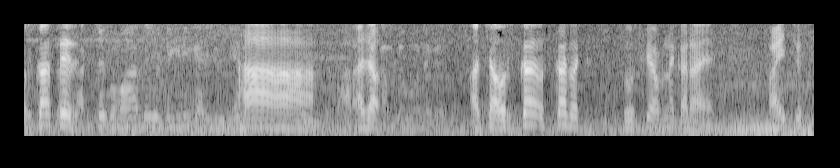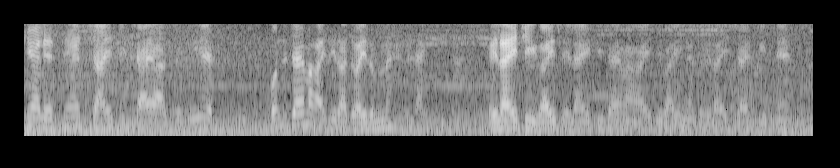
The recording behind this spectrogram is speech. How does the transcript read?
उसका सिर? अक्षय कुमार ने जो डिग्री करी हुई है हाँ हाँ हाँ। अच्छा। हम लोगों ने करी। अच्छा उसका उसका सोच के आपने करा है। भाई चुस्कियाँ लेते हैं चाय की चाय आ चुकी है। कौन सी चाय मंगाई थी राज भाई तुमने? इलायची गाइस इलायची चाय मंगाई थी भाई ने तो इलायची चाय पीते हैं।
